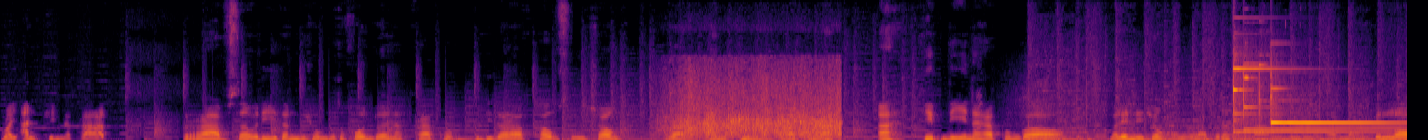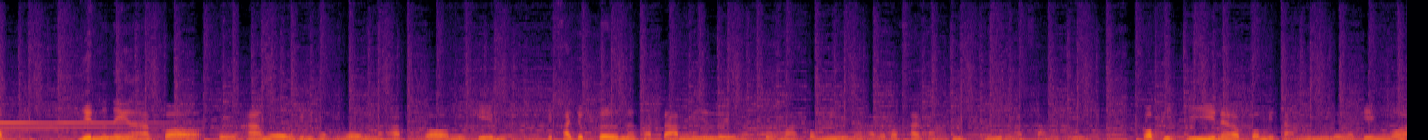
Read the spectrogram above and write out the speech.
ไรอันคิงนะครับกราบสวัสดีท่านผู้ชมทุกๆคนด้วยนะครับ ผมยินดีต้อนรับเข้าสู่ช่องไรอันคิงนะครับนะ อะคลิปนี้นะครับผมก็มาเล่นในช่วงของเวลาบนทางนั่นเองนะครับนะเป็นรอบเย็นนั่นเองนะครับ ก็คือ5โมงจนถึง6โมงนะครับ ก็มีเกมในค่ายจ็อกเกอร์นะครับ ตามนี้เลยนะโซมาก็มีนะครับ แล้วก็ค่ายของ PG นะครับสามเกมก็ PG นะครับ ก็มีตามนี้เลยนะเก้งว่า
